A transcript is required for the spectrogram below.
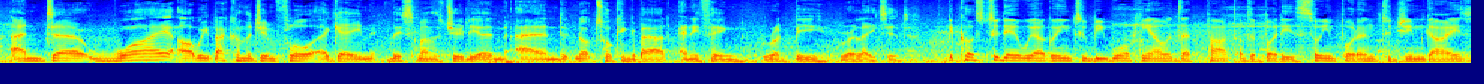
And uh, why are we back on the gym floor again this month, Julian, and not talking about anything rugby related? Because today we are going to be working out that part of the body is so important to gym guys,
